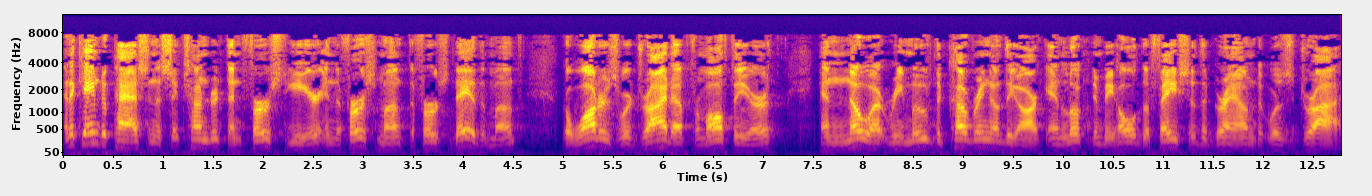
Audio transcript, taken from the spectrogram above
And it came to pass in the six hundredth and first year, in the first month, the first day of the month, the waters were dried up from off the earth, and Noah removed the covering of the ark, and looked, and behold, the face of the ground was dry.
